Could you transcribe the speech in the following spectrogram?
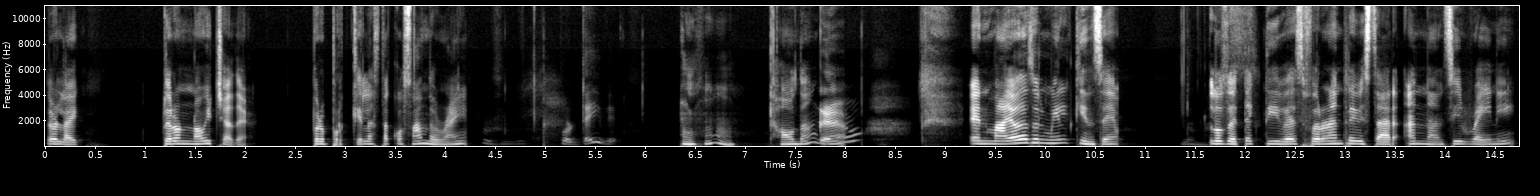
They're like, they don't know each other. Pero ¿por qué la está acosando, right? Por David. Hold on, girl. En mayo de 2015, los detectives fueron a entrevistar a Nancy Rainey,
